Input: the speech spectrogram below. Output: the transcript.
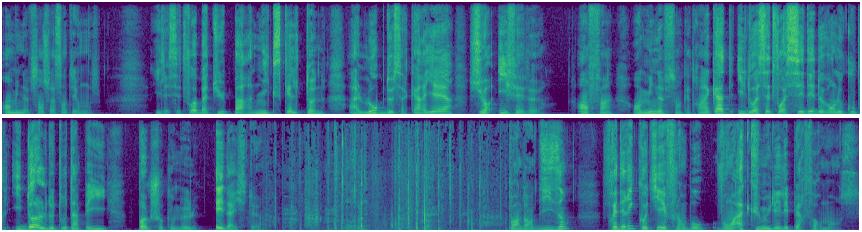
en 1971. Il est cette fois battu par Nick Skelton, à l'aube de sa carrière sur e-Fever. Enfin, en 1984, il doit cette fois céder devant le couple idole de tout un pays, Paul Schockemöhl et Deister. Pendant dix ans, Frédéric Cotier et Flambeau vont accumuler les performances.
